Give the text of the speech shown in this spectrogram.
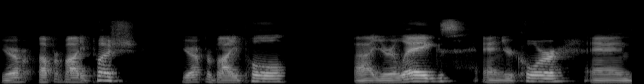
your upper body push, your upper body pull, uh, your legs, and your core, and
